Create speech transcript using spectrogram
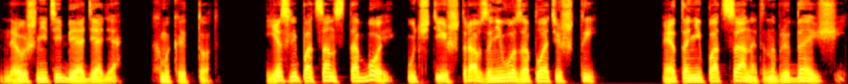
«Да уж не тебя, дядя», — хмыкает тот. «Если пацан с тобой, учти, штраф за него заплатишь ты. Это не пацан, это наблюдающий.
